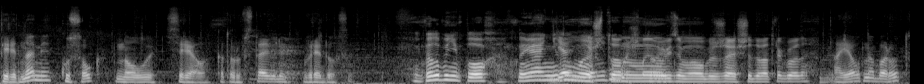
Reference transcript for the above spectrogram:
перед нами кусок нового сериала, который вставили в Rebels. Было бы неплохо. Но я не я, думаю, я не что думаю, мы что... увидим его в ближайшие 2-3 года. А я вот наоборот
